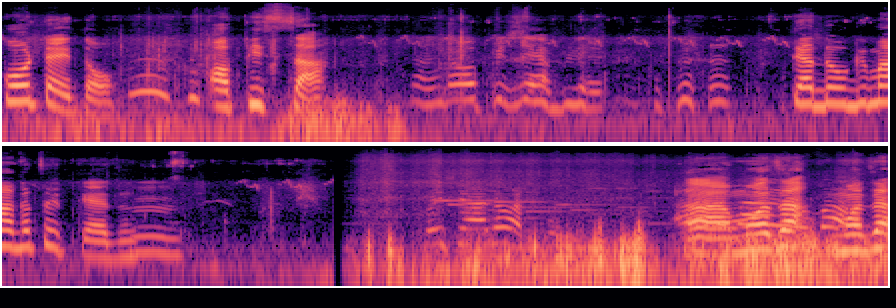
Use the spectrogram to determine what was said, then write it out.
कोट आहे तो. ऑफिसचा. चांगलं ऑफिस आहे आपले. त्या दोघी मागच आहेत काय अजून? पैसे आले वाटतं. हा मजा मजा.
